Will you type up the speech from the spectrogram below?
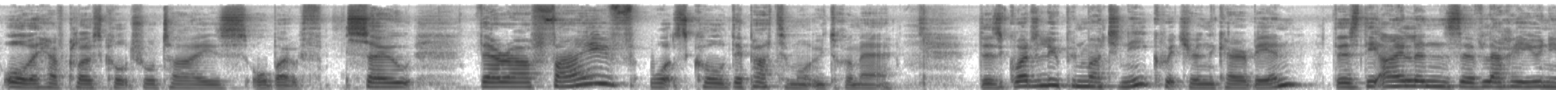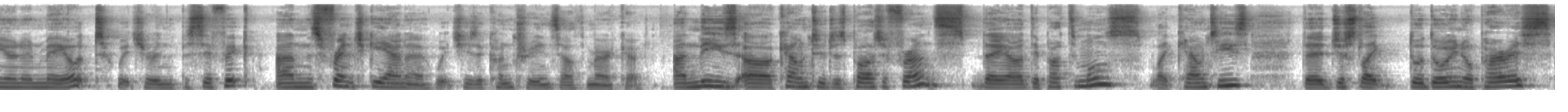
or they have close cultural ties, or both. So there are five what's called départements outre-mer. There's Guadeloupe and Martinique, which are in the Caribbean. There's the islands of La Réunion and Mayotte, which are in the Pacific, and there's French Guiana, which is a country in South America. And these are counted as part of France. They are départements, like counties. They're just like Dordogne or Paris.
